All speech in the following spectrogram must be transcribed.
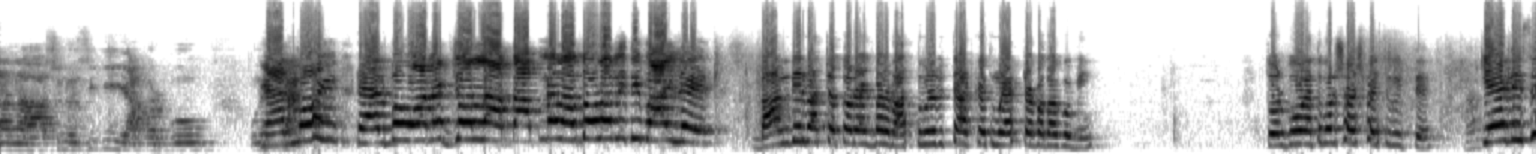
না না আসলে কি আমার বউ এর মহি এর বউ অনেক জল্লাদ আপনারা দৌড়ানি দি বাইলে বান্দির বাচ্চা তোর একবার বাথরুমের ভিতরে আটকে তুমি একটা কথা কবি। তোর বউ এত বড় শ্বাস পাইছে করতে কে দিছে?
